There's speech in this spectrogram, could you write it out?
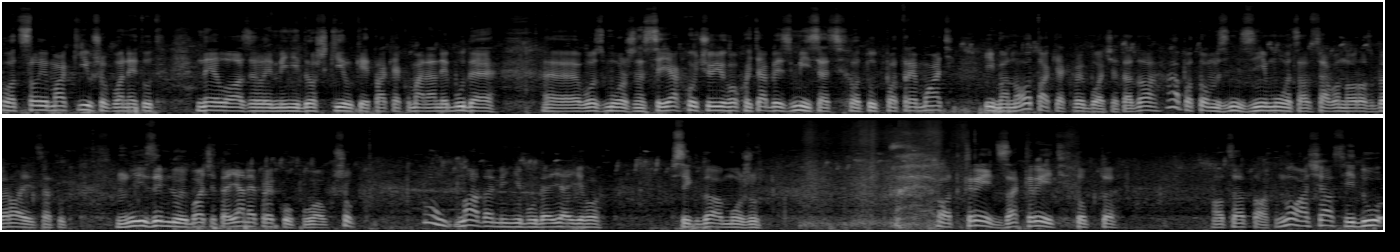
от слимаків, щоб вони тут не лазили мені до шкілки, так як у мене не буде е, можливості. Я хочу його хоча б з місяць отут потримати, іменно отак, як ви бачите. Да? А потім зні- зніму це все, воно розбирається тут. Ну, І землю, бачите, я не прикопував. Щоб ну, треба мені буде, я його завжди можу відкрити, закрити. Тобто Оце так. Ну а зараз йду,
